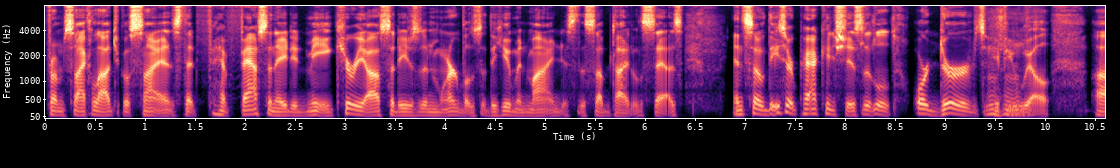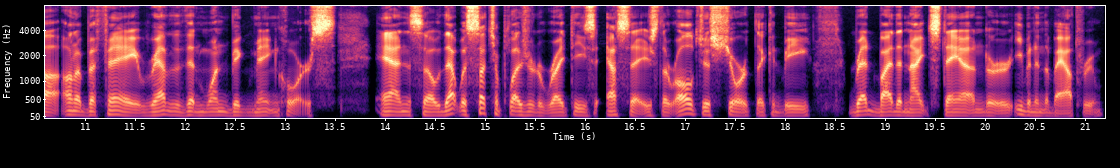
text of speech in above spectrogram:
from psychological science that have fascinated me. Curiosities and marvels of the human mind, as the subtitle says. And so these are packaged as little hors d'oeuvres, mm-hmm. if you mm-hmm. will, uh, on a buffet rather than one big main course. And so that was such a pleasure to write these essays. They're all just short. They could be read by the nightstand or even in the bathroom.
